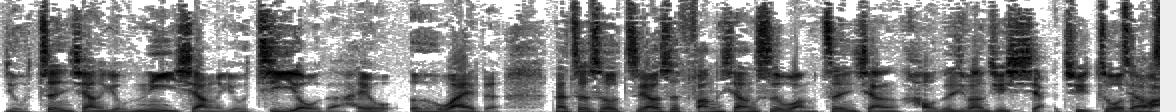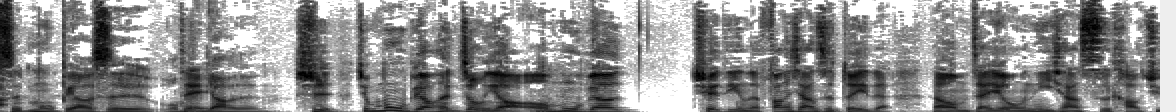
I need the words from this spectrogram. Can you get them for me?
有正向、有逆向、有既有的，还有额外的。那这时候只要是方向是往正向好的地方去想去做的话，是目标是我们要的，是就目标很重要哦。目标确定了，方向是对的，然后我们再用逆向思考去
